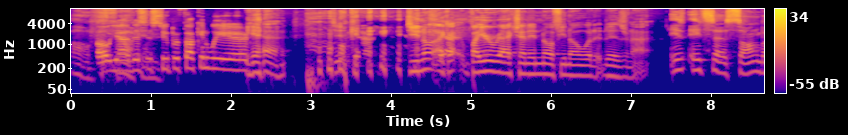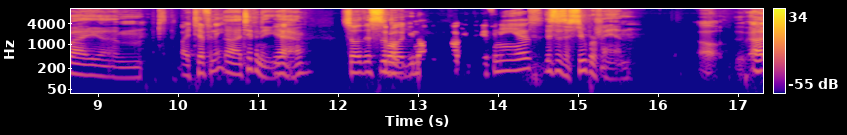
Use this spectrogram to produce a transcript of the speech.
Oh, Oh yeah, this is super fucking weird. Yeah. Do, okay. do you know? Like, I- by your reaction, I didn't know if you know what it is or not. It's, it's a song by um, By Tiffany. uh, Tiffany. Yeah. Yeah. So this is Bro, about you know who fucking Tiffany is? This is a super fan. oh, uh,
